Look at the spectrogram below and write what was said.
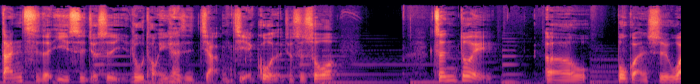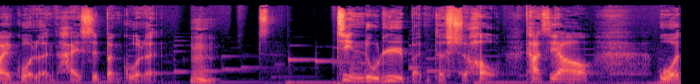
单词的意思就是，如同一开始讲解过的，就是说，针对呃，不管是外国人还是本国人，嗯，进入日本的时候，他是要我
